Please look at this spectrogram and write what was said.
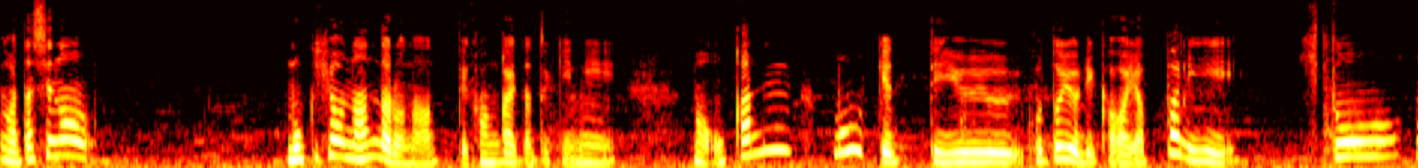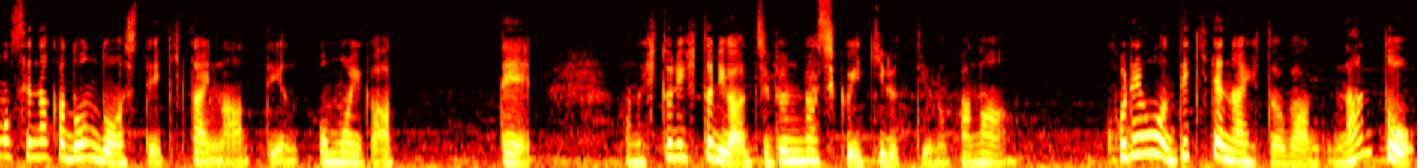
私の目標なんだろうなって考えた時に、まあ、お金儲けっていうことよりかはやっぱり人の背中どんどんしていきたいなっていう思いがあってあの一人一人が自分らしく生きるっていうのかな。これをできてない人がなんと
